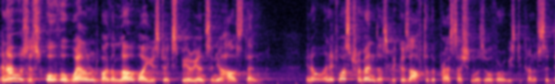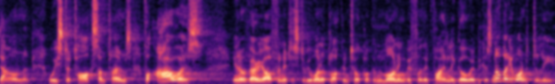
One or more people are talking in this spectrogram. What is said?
And I was just overwhelmed by the love I used to experience in your house then. You know, and it was tremendous because after the press session was over, we used to kind of sit down and we used to talk sometimes for hours. You know, very often it used to be one o'clock and two o'clock in the morning before they'd finally go away because nobody wanted to leave.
